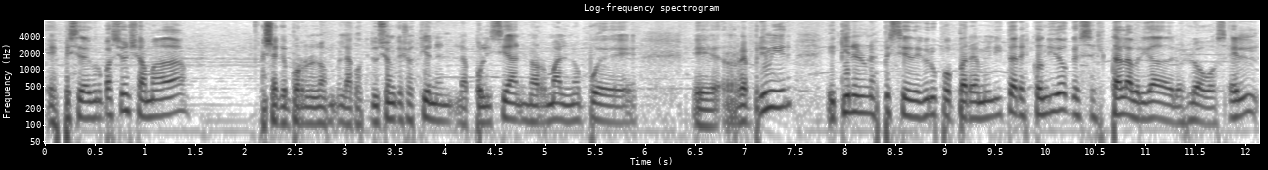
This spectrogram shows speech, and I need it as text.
especie de agrupación llamada, ya que por la constitución que ellos tienen, la policía normal no puede eh, reprimir, y tienen una especie de grupo paramilitar escondido que es, está la Brigada de los Lobos, el,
